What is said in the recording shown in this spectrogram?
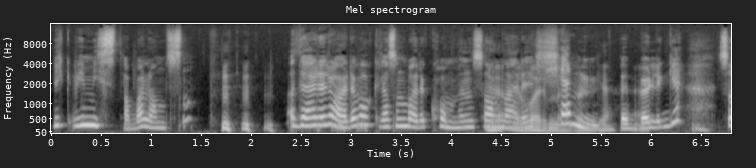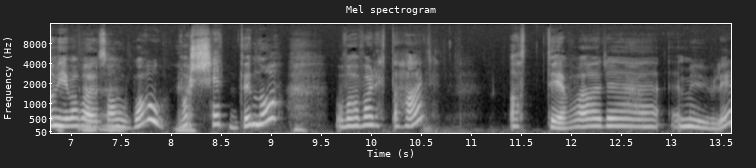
Vi, vi mista balansen. Det er det rare. Det var akkurat som bare kom en sånn Ja, derre kjempebølge. Som vi var bare sånn Wow, hva skjedde nå? Hva var dette her? At det var uh, mulig?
